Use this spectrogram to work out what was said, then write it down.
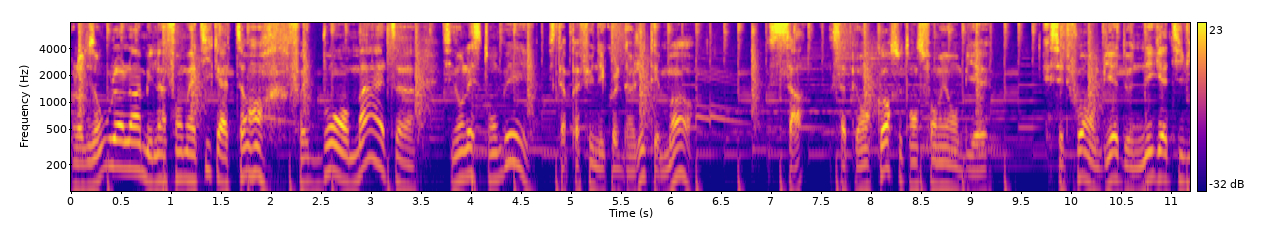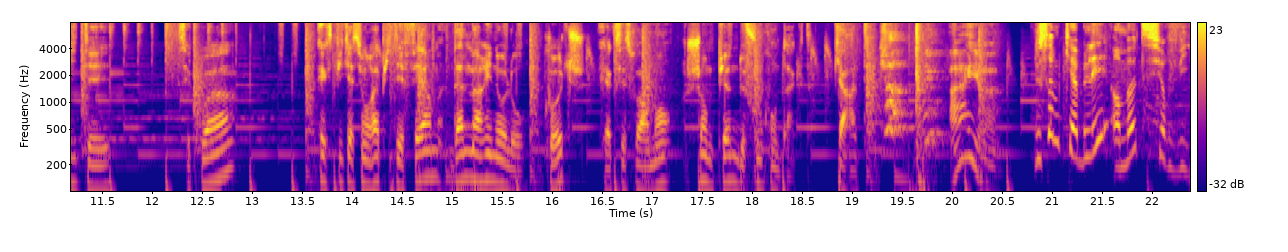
En leur disant oulala, mais l'informatique attend, faut être bon en maths, sinon laisse tomber. Si t'as pas fait une école d'ingé, t'es mort. Ça, ça peut encore se transformer en biais. Et cette fois en biais de négativité. C'est quoi? Explication rapide et ferme d'Anne-Marie Nolo, coach et accessoirement championne de full contact, karaté. Nous sommes câblés en mode survie.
